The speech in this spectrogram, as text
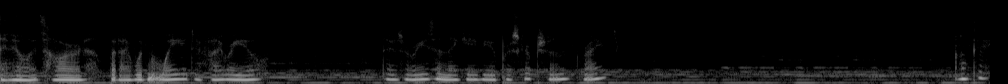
I know it's hard, but I wouldn't wait if I were you. There's a reason they gave you a prescription, right? Okay.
